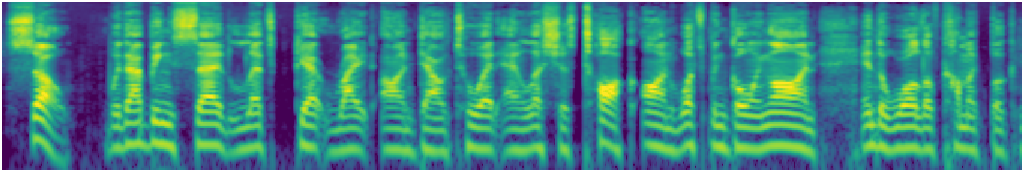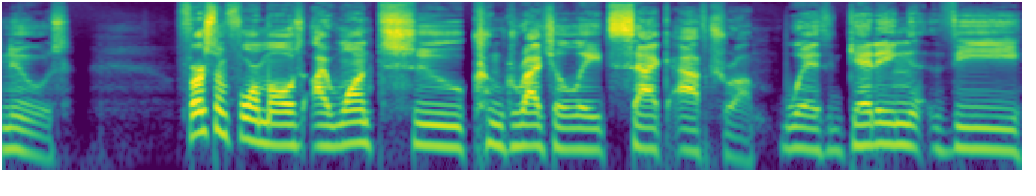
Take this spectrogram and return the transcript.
So, with that being said, let's get right on down to it and let's just talk on what's been going on in the world of comic book news. First and foremost, I want to congratulate SAG AFTRA with getting the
